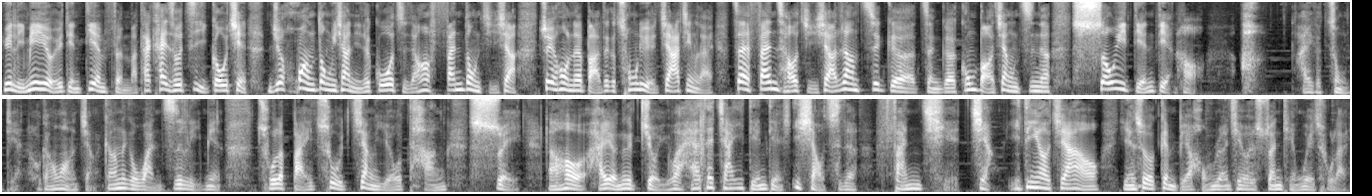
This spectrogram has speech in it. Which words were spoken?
因为里面也有一点淀粉嘛，它开始会自己勾芡，你就晃动一下你的锅子，然后翻动几下，最后呢，把这个葱绿也加进来，再翻炒几下，让这个整个宫保酱汁呢收一点点哈。还有一个重点，我刚刚忘了讲，刚刚那个碗汁里面除了白醋、酱油、糖、水，然后还有那个酒以外，还要再加一点点一小匙的番茄酱，一定要加哦，颜色更比较红润，而且有酸甜味出来。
